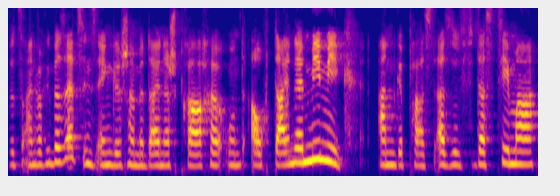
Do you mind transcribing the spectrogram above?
wird es einfach übersetzt ins Englische mit deiner Sprache und auch deine Mimik angepasst. Also das Thema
